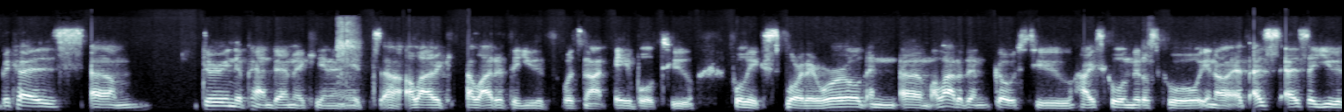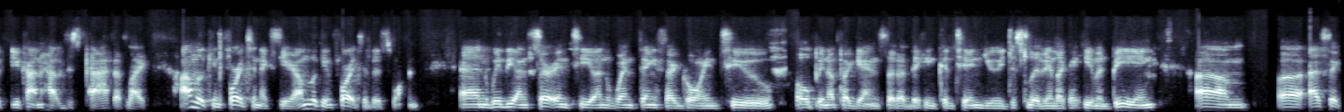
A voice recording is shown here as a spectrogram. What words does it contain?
because um, during the pandemic, you know, it's uh, a lot of a lot of the youth was not able to fully explore their world, and um, a lot of them goes to high school and middle school. You know, as as a youth, you kind of have this path of like, I'm looking forward to next year. I'm looking forward to this one. And with the uncertainty on when things are going to open up again so that they can continue just living like a human being, um, uh, as a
